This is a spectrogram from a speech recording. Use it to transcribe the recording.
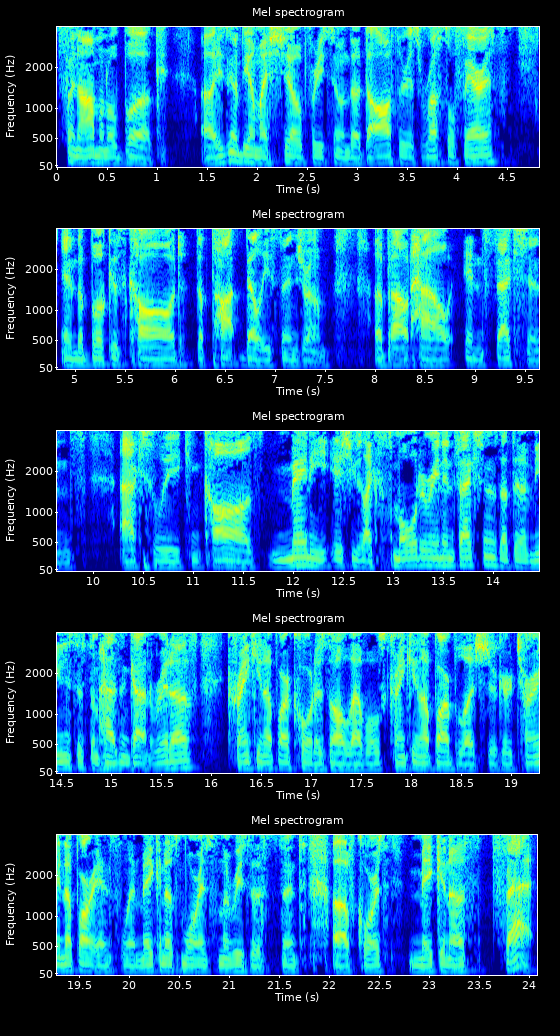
phenomenal book. Uh, he's going to be on my show pretty soon. The, the author is Russell Farris, and the book is called The Pot Belly Syndrome, about how infections actually can cause many issues like smoldering infections that the immune system hasn't gotten rid of, cranking up our cortisol levels, cranking up our blood sugar, turning up our insulin, making us more insulin resistant, uh, of course, making us fat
